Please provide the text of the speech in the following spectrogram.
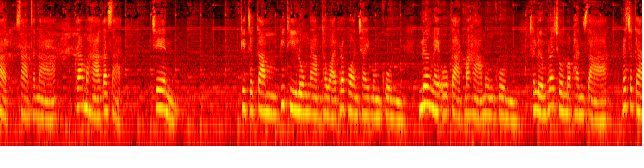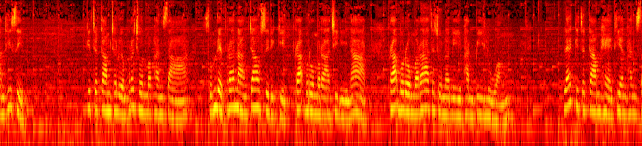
าติ ศาสนา พระมหากษัตริย์ เช่น กิจกรรมพิธีลงนามถวายพระพรชัยมงคล เนื่องในโอกาสมหามงคล เฉลิมพระชนมพรรษารัชกาลที่ 10 กิจกรรมเฉลิมพระชนมพรรษา สมเด็จพระนางเจ้าสิริกิติ์พระบรมราชินีนาถพระบรมราชชนนีพันปีหลวง และกิจกรรมแห่เทียนพรรษ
